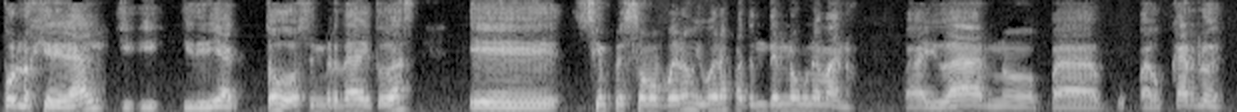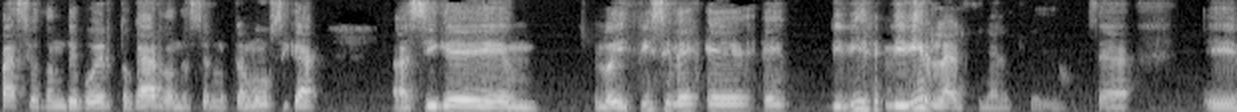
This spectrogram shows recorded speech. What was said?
por lo general, y, y, diría todos en verdad y todas, eh, siempre somos buenos y buenas para tendernos una mano, para ayudarnos, para, para, buscar los espacios donde poder tocar, donde hacer nuestra música. Así que mm, lo difícil es, es, es vivir, vivirla al final, creo O sea, eh,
